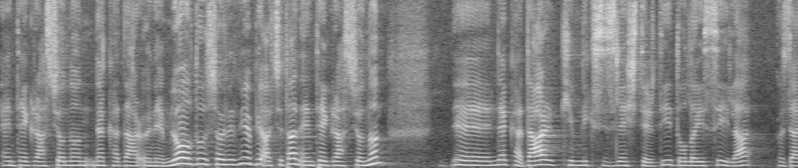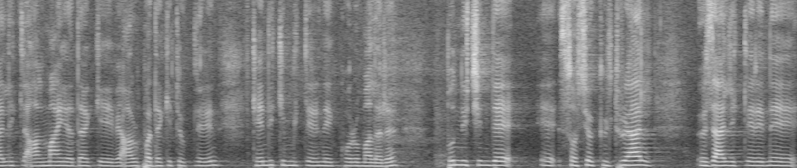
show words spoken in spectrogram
entegrasyonun ne kadar önemli olduğu söyleniyor. Bir açıdan entegrasyonun e, ne kadar kimliksizleştirdiği dolayısıyla özellikle Almanya'daki ve Avrupa'daki Türklerin kendi kimliklerini korumaları, bunun içinde e, sosyokültürel özelliklerini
